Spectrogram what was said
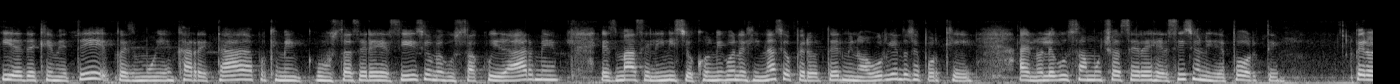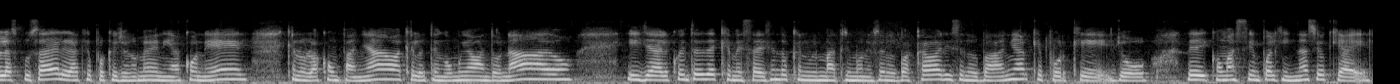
y desde que metí, pues muy encarretada porque me gusta hacer ejercicio, me gusta cuidarme. Es más, él inició conmigo en el gimnasio, pero terminó aburriéndose porque a él no le gusta mucho hacer ejercicio ni deporte. Pero la excusa de él era que porque yo no me venía con él, que no lo acompañaba, que lo tengo muy abandonado. Y ya el cuento es de que me está diciendo que el matrimonio se nos va a acabar y se nos va a dañar, que porque yo le dedico más tiempo al gimnasio que a él.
